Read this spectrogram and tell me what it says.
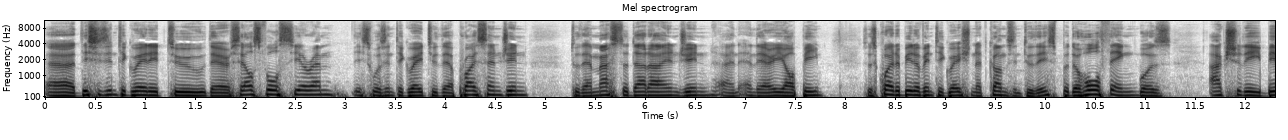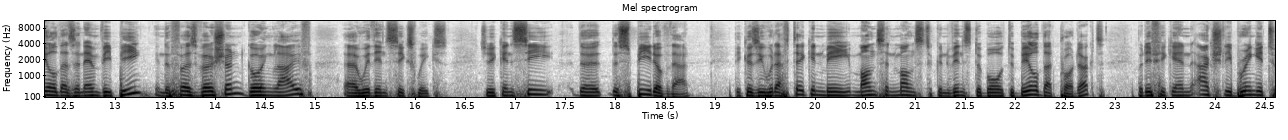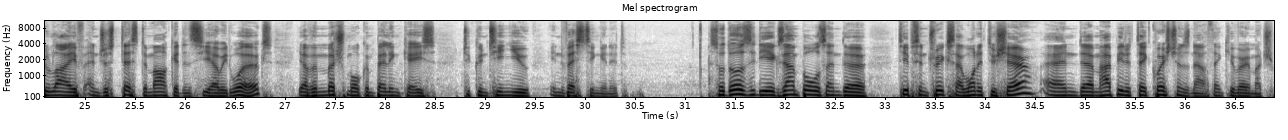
Uh, this is integrated to their Salesforce CRM. This was integrated to their price engine, to their master data engine, and, and their ERP. So there's quite a bit of integration that comes into this, but the whole thing was actually built as an MVP in the first version, going live uh, within six weeks. So you can see the, the speed of that, because it would have taken me months and months to convince the board to build that product. But if you can actually bring it to life and just test the market and see how it works, you have a much more compelling case to continue investing in it. So those are the examples and the tips and tricks I wanted to share, and I'm happy to take questions now. Thank you very much.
